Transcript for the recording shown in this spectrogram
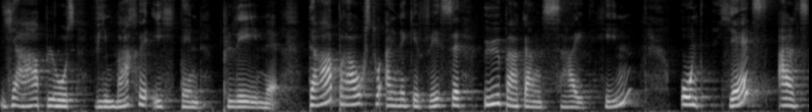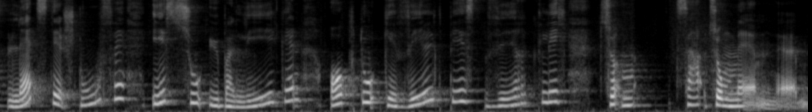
Ja, bloß, wie mache ich denn Pläne? Da brauchst du eine gewisse Übergangszeit hin. Und jetzt als letzte Stufe ist zu überlegen, ob du gewillt bist, wirklich zum, zum ähm, ähm,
